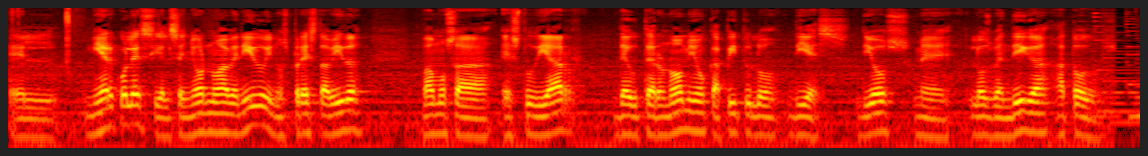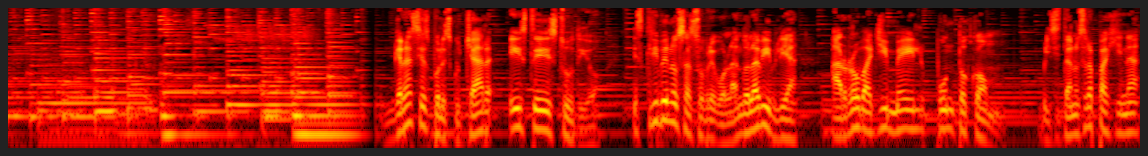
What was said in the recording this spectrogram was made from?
el miércoles, si el Señor no ha venido y nos presta vida, vamos a estudiar Deuteronomio capítulo 10. Dios me los bendiga a todos. Gracias por escuchar este estudio. Escríbenos a sobrevolando la Biblia gmail.com. Visita nuestra página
